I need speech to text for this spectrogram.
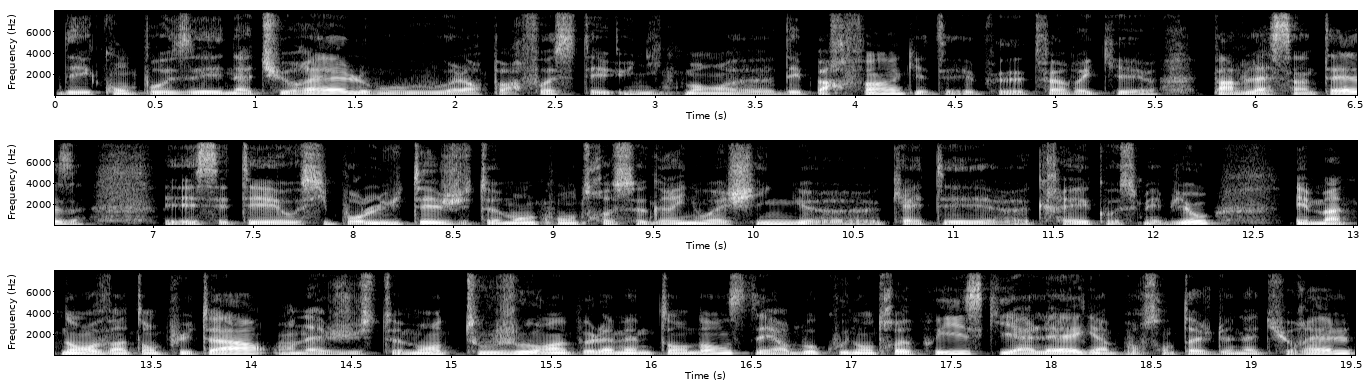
des composés naturels ou alors parfois c'était uniquement des parfums qui étaient peut-être fabriqués par de la synthèse. Et c'était aussi pour lutter justement contre ce greenwashing qu'a été créé Cosmebio. Et maintenant, 20 ans plus tard, on a justement toujours un peu la même tendance, c'est-à-dire beaucoup d'entreprises qui allèguent un pourcentage de naturel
